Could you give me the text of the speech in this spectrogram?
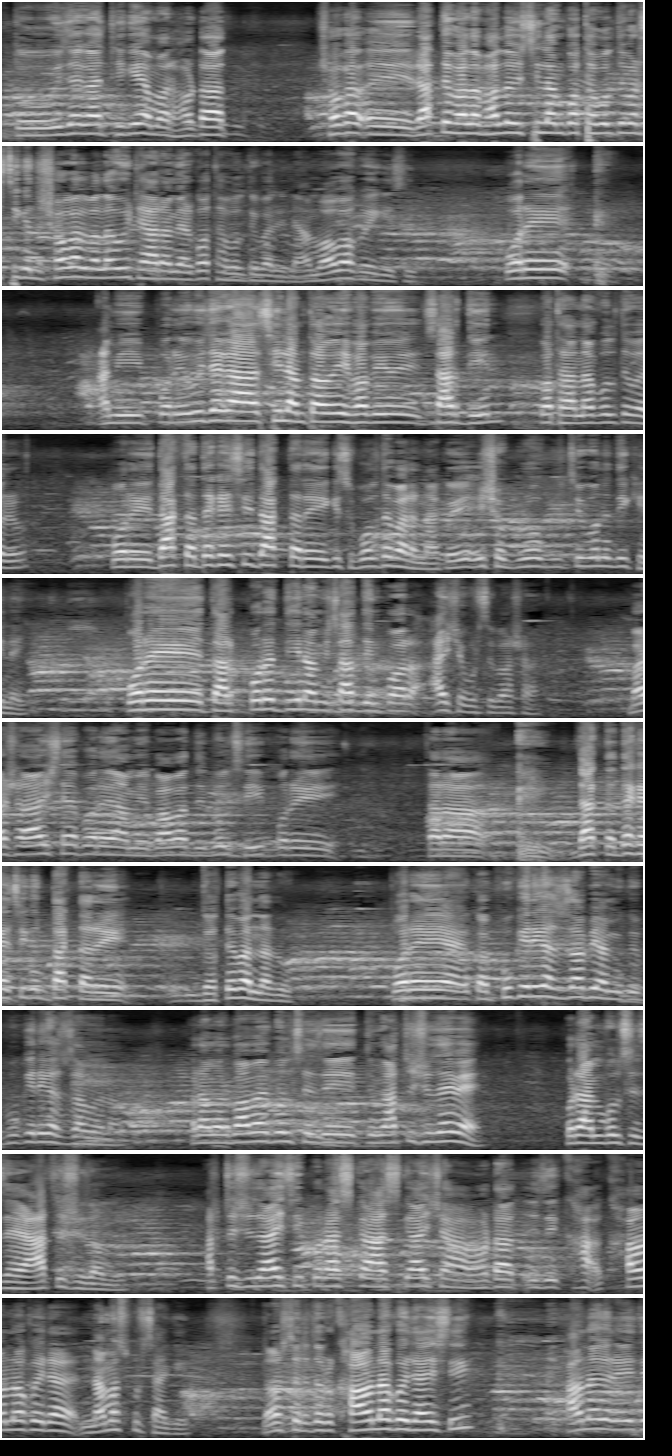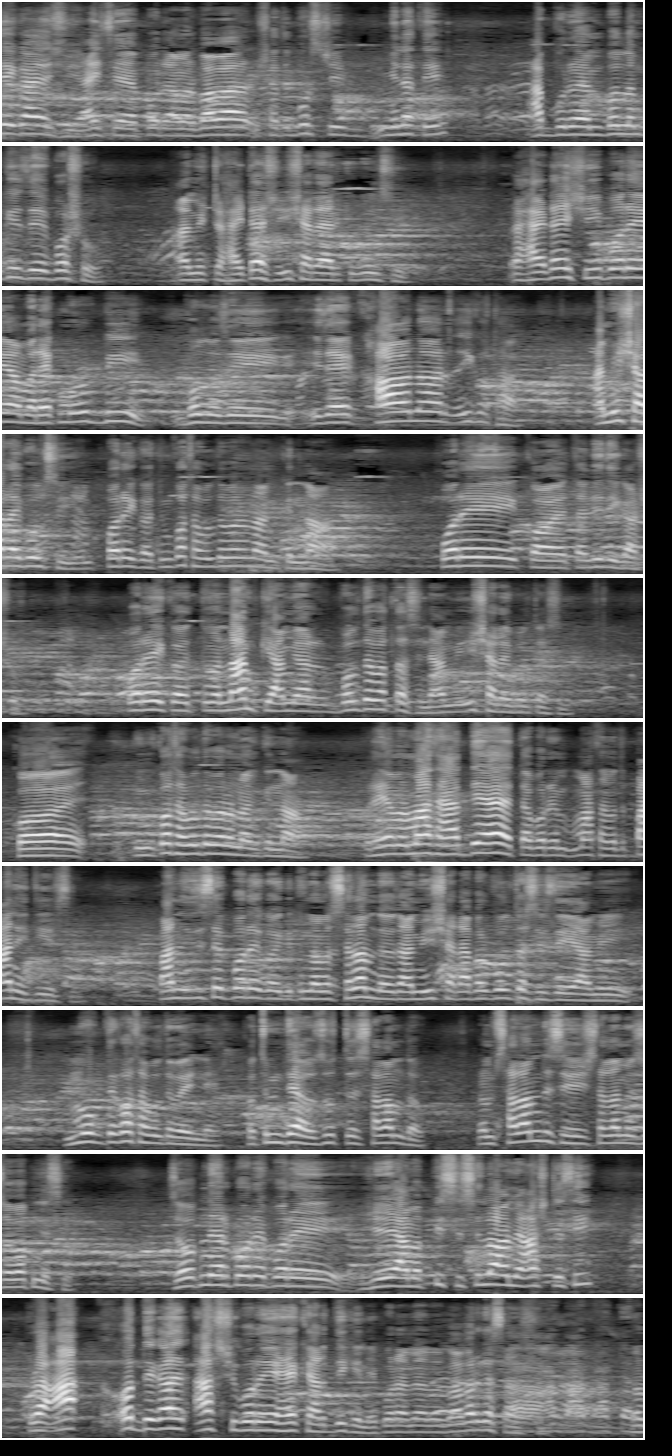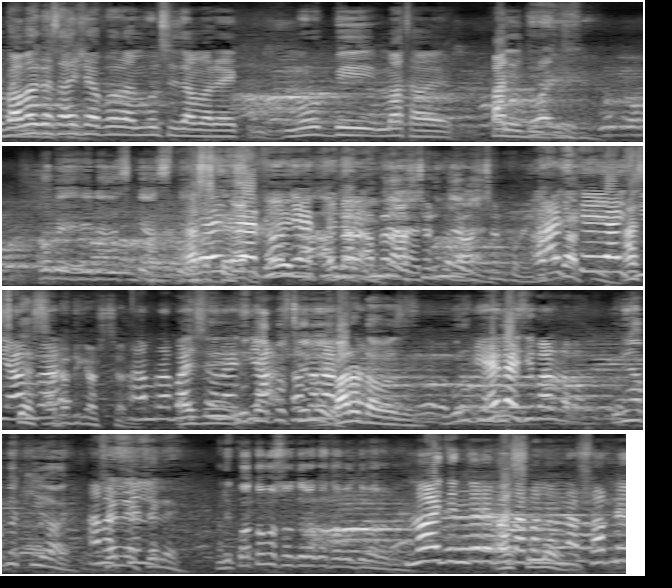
তো ওই জায়গা থেকে আমার হঠাৎ সকাল রাতে বেলা ভালো হয়েছিলাম কথা বলতে পারছি কিন্তু সকালবেলা উঠে আর আমি আর কথা বলতে পারি না। আমি অবাক হয়ে গেছি। পরে আমি পরে ওই জায়গা ছিলাম তাও এইভাবে চার দিন কথা না বলতে পারো। পরে ডাক্তার দেখাইছি ডাক্তারে কিছু বলতে পারে না। এইসব রোগ জীবনে দেখি নাই। পরে তারপরের দিন আমি চার দিন পর আইসে পড়ছি বাসা বাসা আইসে পরে আমি বাবাদের বলছি পরে তারা ডাক্তার দেখাইছি কিন্তু ডাক্তারে ধরতে পার না রোগ। পরে কয়, ফকিরের কাছে যাবি? আমি কই ফকিরের কাছে যাব না। পরে আমার বাবাই বলছে যে তুমি আত্মীয় যাবে পরে আমি বলছি যে হ্যাঁ আত্মীয় যাব। আত্মীয় আইসি পরে আজকে আজকে আইসা হঠাৎ এই যে খাওয়া না কইরা নামাজ পড়ছে আগে। পড়ে তারপর খাওয়া না কইরা আইসি খাওয়া না করে এই জায়গায় আসি আইসে পরে আমার বাবার সাথে বসছি মিলাতে। আব্বুরে আমি বললাম কি যে, বসো। আমি একটু হাইটে আসি, ইশারায় আর কি বলছি। হাইটে আসি পরে আমার এক মুরব্বী বলল যে, এই যে খাওয়ানোর এই কথা। আমি ইশারায় বলছি। পরে কয়, তুমি কথা বলতে পারো না? আমি না। পরে কয়, তাহলে এদিকে আসো। পরে কয়, তোমার নাম কি? আমি আর বলতে পারতাছি না, আমি ইশারায় বলতেছি। কয়, তুমি কথা বলতে পারো না? আমি না। পরে আমার মাথা হাত দেয় তারপরে মাথার মধ্যে পানি দিয়েছে। পানি দিয়েছে পরে কয় তুমি আমার সালাম দাও। আমি ইশারা আবার বলতেছি যে, আমি মুখ দিয়ে কথা বলতে পারি না তুমি দাও জুতে সালাম দাও। আমি সালাম দিছি, সেই সালামের জবাব নিছি। জবাব নেওয়ার পরে পরে হে আমার পিছিয়ে ছিল, আমি আসতেছি। পুরো অর্ধেক আসছি পরে হ্যাঁ আর দেখিনি পরে আমি আমার বাবার কাছে আসছি। আমার বাবার কাছে আইসা পরে আমি বলছি যে, আমার এক মুরব্বী মাথায় পানি দিয়ে দিয়েছে। বারোটা বাজে। উনি আপনার কি হয়? আমার ছেলে মানে কত বছর ধরে কথা বলতে পারবেন নয় দিন ধরে কথা বললাম না স্বপ্নে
